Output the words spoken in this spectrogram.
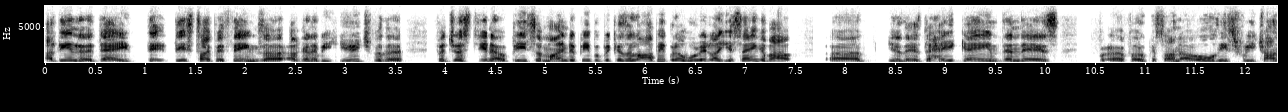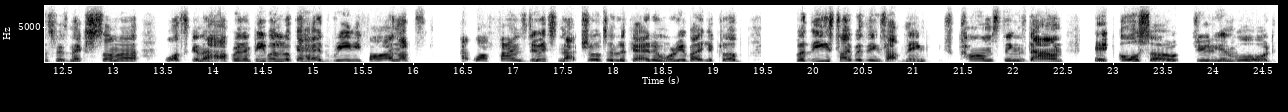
at the end of the day th- these type of things are, are going to be huge for the for just you know peace of mind of people because a lot of people are worried like you're saying about uh you know there's the hate game then there's uh, focus on oh, all these free transfers next summer what's going to happen? And people look ahead really far and that's what fans do. It's natural to look ahead and worry about your club. But these type of things happening calms things down. It also Julian Ward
